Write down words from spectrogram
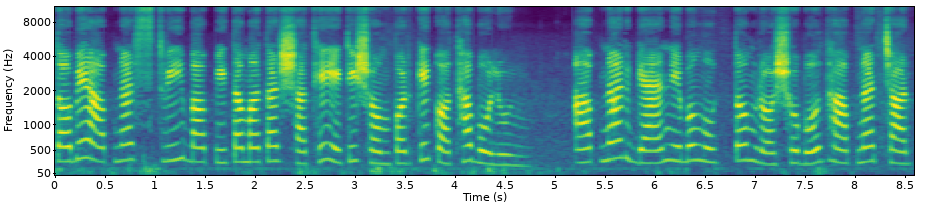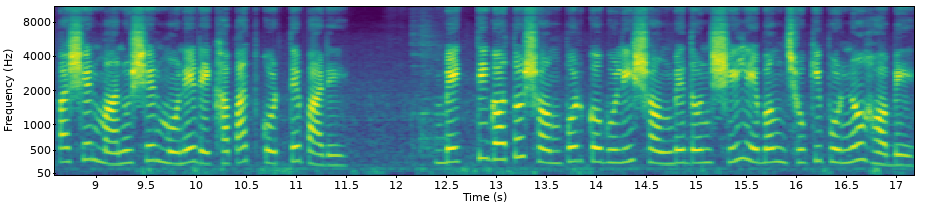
তবে আপনার স্ত্রী বা পিতামাতার সাথে এটি সম্পর্কে কথা বলুন। আপনার জ্ঞান এবং উত্তম রসবোধ আপনার চারপাশের মানুষের মনে রেখাপাত করতে পারে। ব্যক্তিগত সম্পর্কগুলি সংবেদনশীল এবং ঝুঁকিপূর্ণ হবে।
